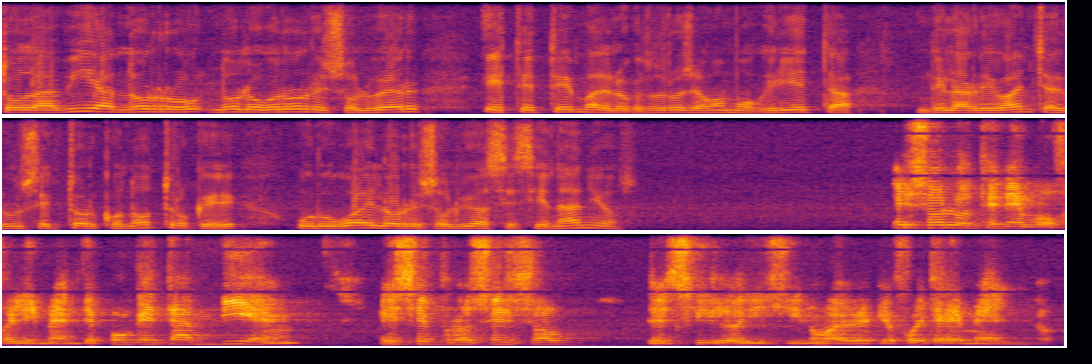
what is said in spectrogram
todavía no, no, logró resolver este tema de lo que nosotros llamamos grieta de la revancha de un sector con otro, que Uruguay lo resolvió hace 100 años? Eso lo tenemos felizmente, porque también ese proceso del siglo XIX, que fue tremendo,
